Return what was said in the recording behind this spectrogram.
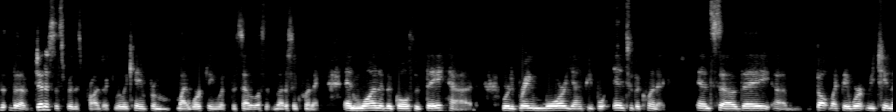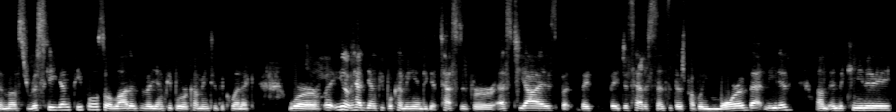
the, the, genesis for this project really came from my working with the Adolescent Medicine Clinic. And one of the goals that they had were to bring more young people into the clinic. And so they um, felt like they weren't reaching the most risky young people. So a lot of the young people who were coming to the clinic were, you know, they had young people coming in to get tested for STIs, but they they just had a sense that there's probably more of that needed um, in the community.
